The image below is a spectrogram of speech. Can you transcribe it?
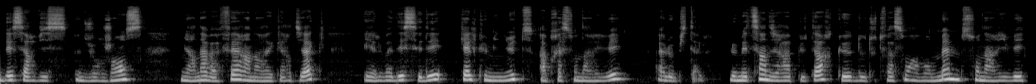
des services d'urgence, Myrna va faire un arrêt cardiaque et elle va décéder quelques minutes après son arrivée à l'hôpital. Le médecin dira plus tard que de toute façon, avant même son arrivée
